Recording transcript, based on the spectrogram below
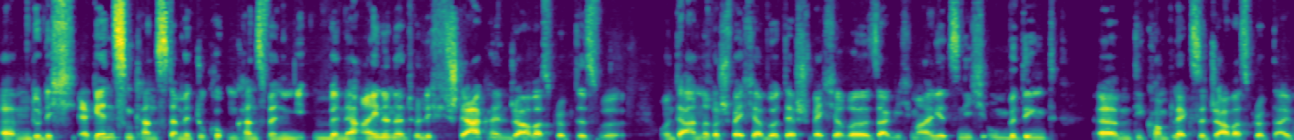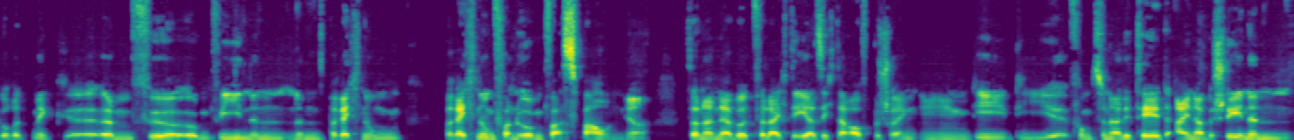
ähm, du dich ergänzen kannst, damit du gucken kannst, wenn, wenn der eine natürlich stärker in JavaScript ist, und der andere schwächer wird der Schwächere, sage ich mal, jetzt nicht unbedingt ähm, die komplexe JavaScript-Algorithmik äh, ähm, für irgendwie einen Berechnung, Berechnung von irgendwas bauen, ja. Sondern er wird vielleicht eher sich darauf beschränken, die, die Funktionalität einer bestehenden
